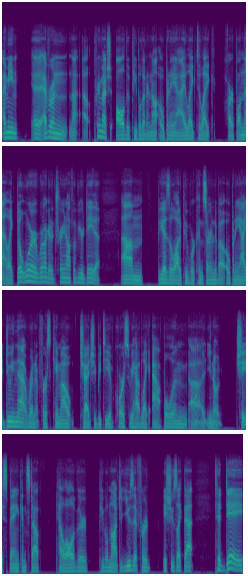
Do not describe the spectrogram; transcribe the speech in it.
I mean, uh, everyone, uh, pretty much all the people that are not OpenAI like to like harp on that. Like, don't worry, we're not going to train off of your data. Um, because a lot of people were concerned about OpenAI doing that when it first came out. ChatGPT, of course, we had like Apple and uh, you know Chase Bank and stuff tell all of their people not to use it for issues like that. Today,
